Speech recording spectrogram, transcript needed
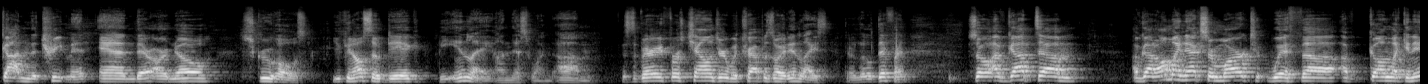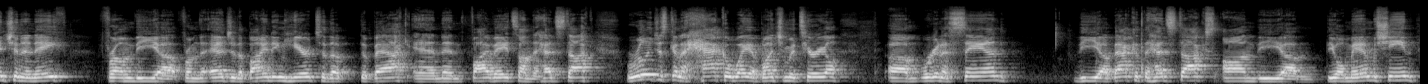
gotten the treatment and there are no screw holes. You can also dig the inlay on this one. Um, this is the very first Challenger with trapezoid inlays. They're a little different. So I've got um, I've got all my necks are marked with, uh, I've gone like an inch and an eighth from the, uh, from the edge of the binding here to the, the back and then 5 eighths on the headstock. We're really just going to hack away a bunch of material. Um, we're going to sand the uh, back of the headstocks on the, um, the old man machine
